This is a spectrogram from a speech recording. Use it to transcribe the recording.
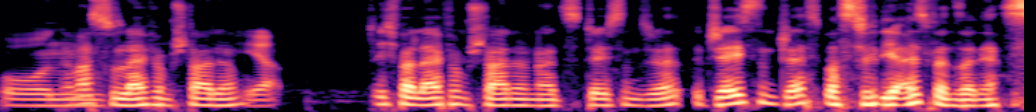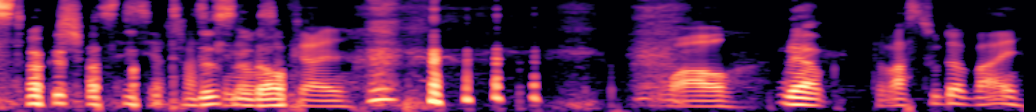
Und Da warst du live im Stadion? ja, Ich war live im Stadion, als Jason, Je Jason Jaspers für die Eisbären sein erstes Tor geschossen das ist ja hat fast genauso Düsseldorf. geil. wow, Ja, da warst du dabei.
